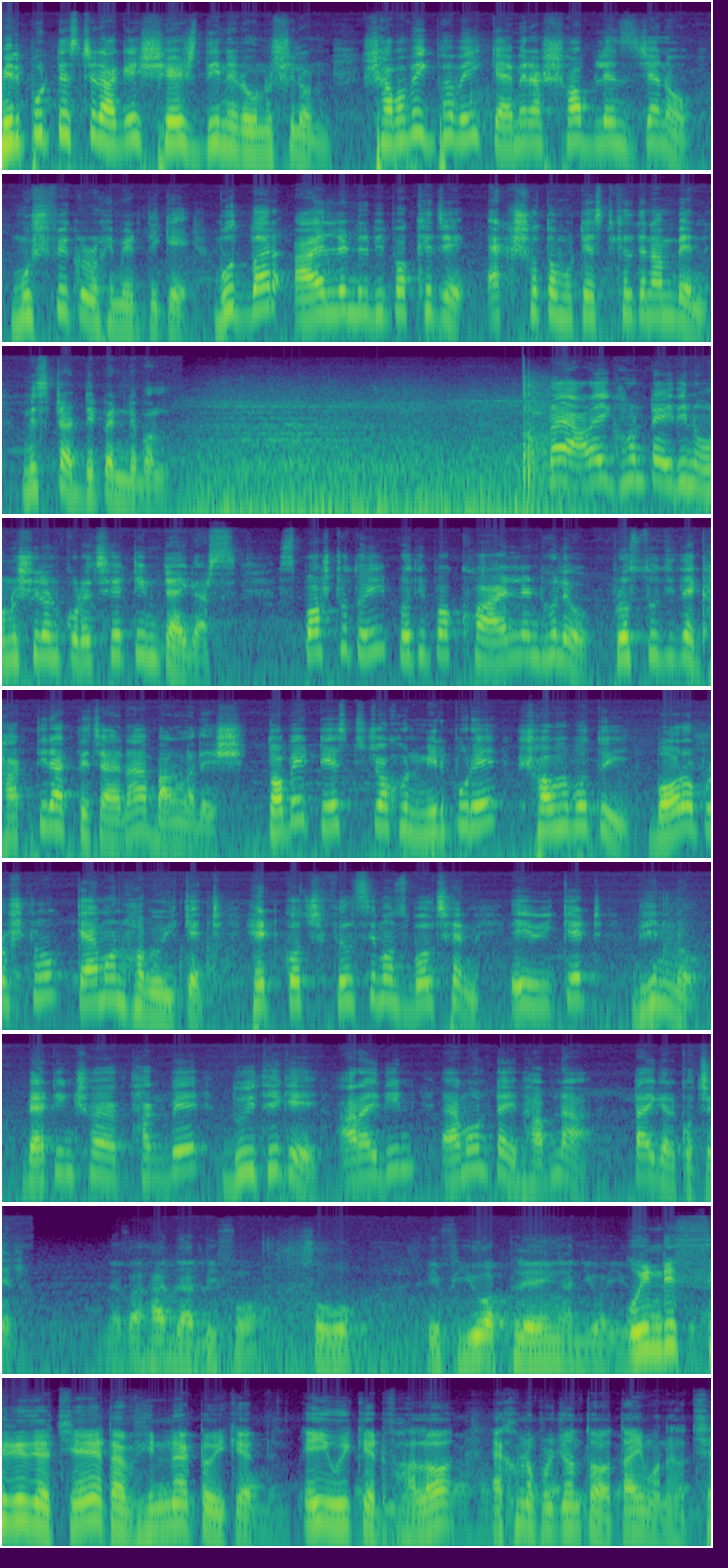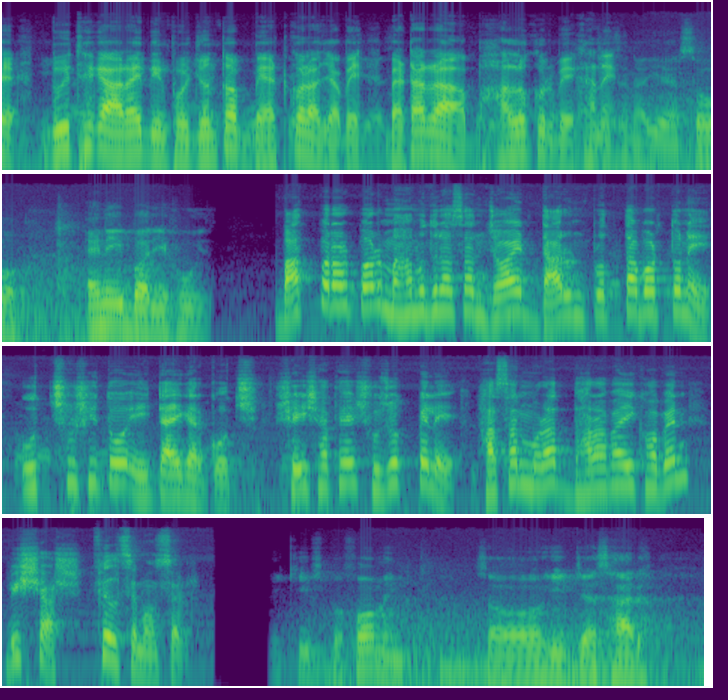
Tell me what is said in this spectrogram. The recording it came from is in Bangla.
মিরপুর টেস্টের আগে শেষ দিনের অনুশীলন। স্বাভাবিকভাবেই ক্যামেরার সব লেন্স যেন মুশফিকুর রহিমের দিকে। বুধবার আয়ারল্যান্ডের বিপক্ষে যে একশোতম টেস্ট খেলতে নামবেন মিস্টার ডিপেন্ডেবল। প্রায় আড়াই ঘণ্টা এদিন অনুশীলন করেছে টিম টাইগার্স। স্পষ্টতই প্রতিপক্ষ আয়ারল্যান্ড হলেও প্রস্তুতিতে ঘাটতি রাখতে চায় না বাংলাদেশ। তবে টেস্ট যখন মিরপুরে, স্বভাবতই বড় প্রশ্ন, কেমন হবে wicket? Head coach Phil Simmons বলছেন, এই উইকেট ভিন্ন। ব্যাটিং সহায়ক থাকবে দুই থেকে আড়াই দিন, এমনটাই ভাবনা টাইগার কোচের। Never had that before. So if you are playing Windies সিরিজের চেয়ে এটা ভিন্ন একটা উইকেট এই উইকেট ভালো এখনও পর্যন্ত তাই মনে হচ্ছে। দুই থেকে আড়াই দিন পর্যন্ত ব্যাট করা যাবে। ব্যাটাররা ভালো করবে এখানে। বাদ পড়ার পর মাহমুদুল হাসান জয়ের দারুণ প্রত্যাবর্তনে উচ্ছ্বসিত এই টাইগার কোচ সেই সাথে সুযোগ পেলে হাসান মুরাদ ধারাবাহিক হবেন বিশ্বাস ফিল সিমন্সের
